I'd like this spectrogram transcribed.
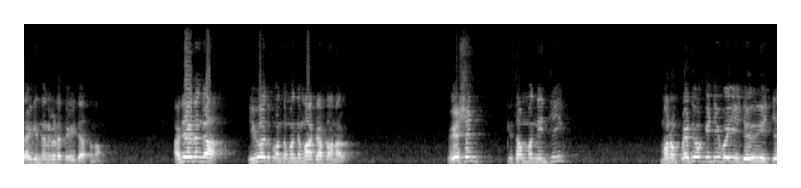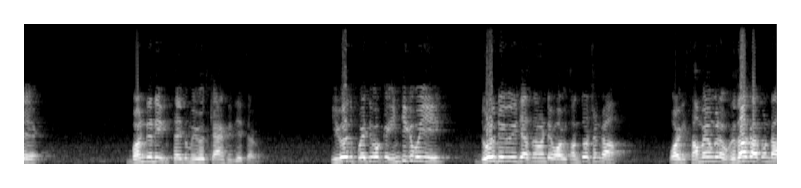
జరిగిందని కూడా తెలియజేస్తున్నాం. అదేవిధంగా ఈరోజు కొంతమంది మాట్లాడుతున్నారు రేషన్కి సంబంధించి మనం ప్రతి ఒక్క ఇంటికి పోయి డెలివరీ ఇచ్చే బండిని సైతం ఈరోజు క్యాన్సిల్ చేశారు. ఈరోజు ప్రతి ఒక్క ఇంటికి పోయి డోర్ డెలివరీ చేస్తున్నామంటే వారికి సంతోషంగా వారికి సమయం కూడా వృధా కాకుండా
